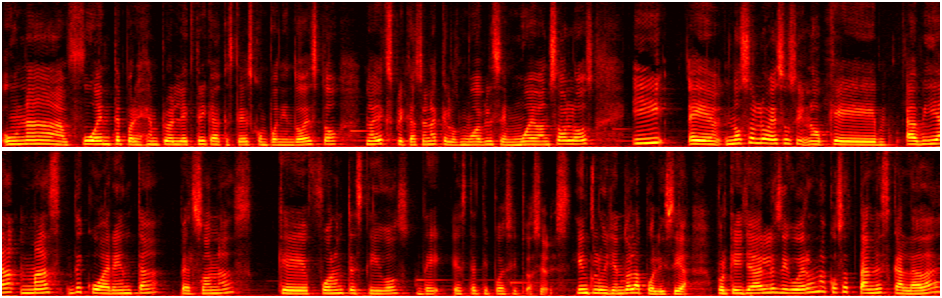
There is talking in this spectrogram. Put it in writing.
una fuente, por ejemplo, eléctrica que esté descomponiendo esto, no hay explicación a que los muebles se muevan solos. Y eh, no solo eso, sino que había más de 40 personas que fueron testigos de este tipo de situaciones, incluyendo la policía, porque ya les digo, era una cosa tan escalada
